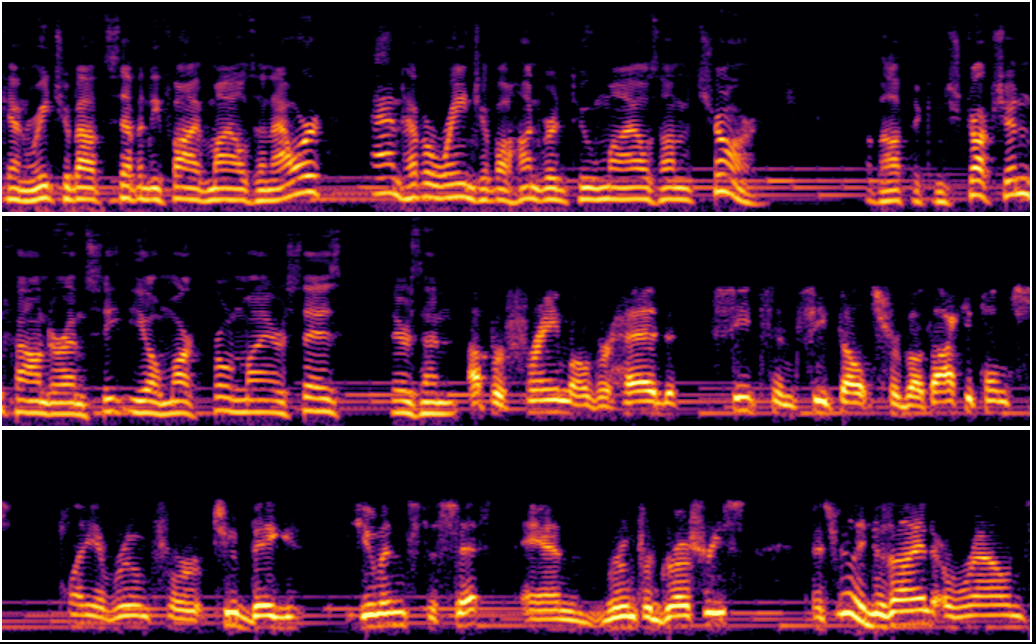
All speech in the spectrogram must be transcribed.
can reach about 75 miles an hour, and have a range of 102 miles on a charge. About the construction, founder and CEO Mark Frohnmeyer says there's an upper frame overhead, seats and seat belts for both occupants, plenty of room for two big humans to sit, and room for groceries. And it's really designed around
